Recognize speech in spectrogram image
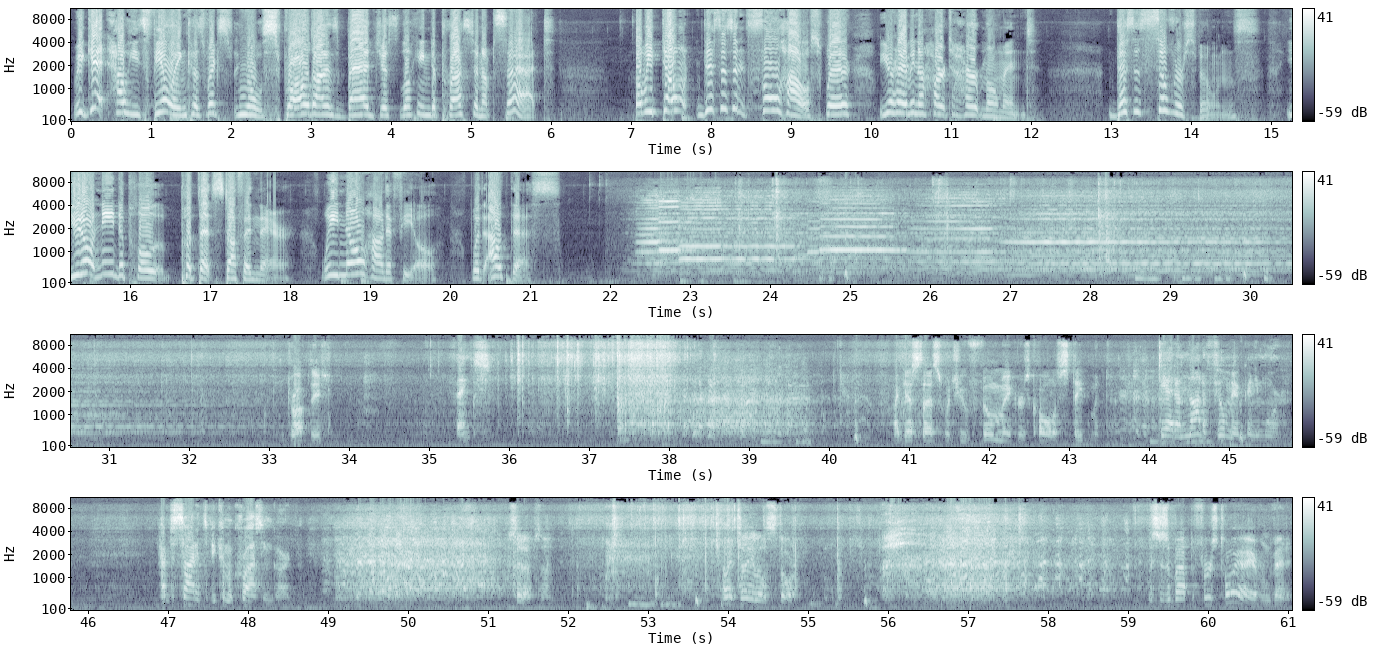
We get how he's feeling because Rick's, you know, sprawled on his bed, just looking depressed and upset. But we don't. This isn't Full House where you're having a heart to heart moment. This is Silver Spoons. You don't need to pl- put that stuff in there. We know how to feel without this. Drop these. Thanks. I guess that's what you filmmakers call a statement. Dad, I'm not a filmmaker anymore. I've decided to become a crossing guard. Sit up, son. Let me tell you a little story. This is about the first toy I ever invented.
